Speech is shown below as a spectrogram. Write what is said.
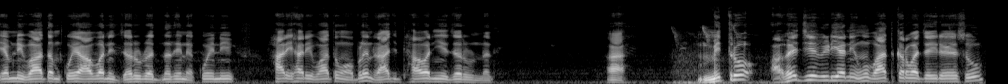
એમની વાત આમ કોઈ આવવાની જરૂર જ નથી ને, કોઈની સારી સારી વાતો આપણે રાજ થવાની જરૂર નથી. હા. મિત્રો, હવે જે વિડીયાની હું વાત કરવા જઈ રહ્યો છું,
